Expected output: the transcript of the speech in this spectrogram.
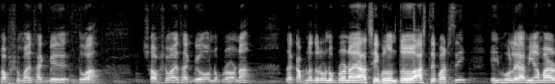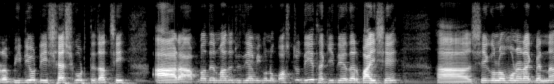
সব সময় থাকবে দোয়া সব সময় থাকবে অনুপ্রেরণা। যাক, আপনাদের অনুপ্রেরণায় আছে এই পর্যন্ত আসতে পারছি। এই বলে আমি আমার ভিডিওটি শেষ করতে যাচ্ছি। আর আপনাদের মাঝে যদি আমি কোনো কষ্ট দিয়ে থাকি দুই হাজার বাইশে সেগুলো মনে রাখবেন না,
